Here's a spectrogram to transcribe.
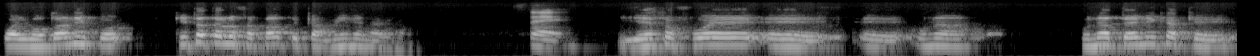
o al botánico, quítate los zapatos y camina en la Sí. Y eso fue eh, eh, una, una técnica que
